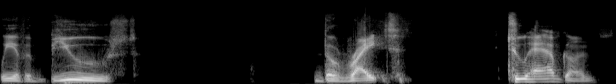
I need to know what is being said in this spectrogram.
we have abused the right to have guns,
